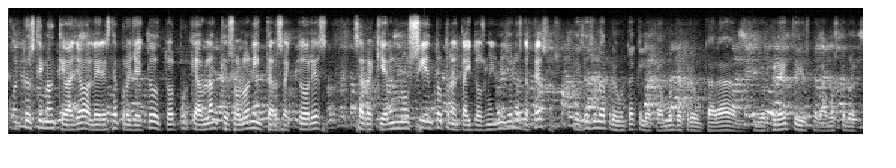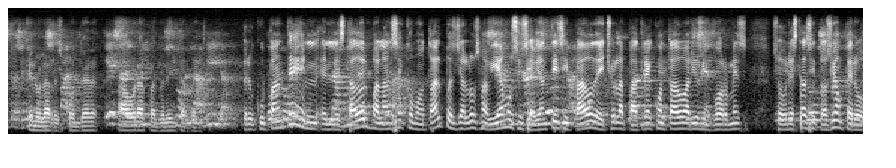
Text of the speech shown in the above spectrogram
¿Cuánto estiman que vaya a valer este proyecto, doctor? Porque hablan que solo en intersectores se requieren unos 132 mil millones de pesos. Esa es una pregunta que le acabamos de preguntar al señor gerente y esperamos que nos, que nos la respondan ahora cuando le intervenga. Preocupante el, el estado del balance como tal, pues ya lo sabíamos y se había anticipado. De hecho, la Patria ha contado varios informes sobre esta situación, pero,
